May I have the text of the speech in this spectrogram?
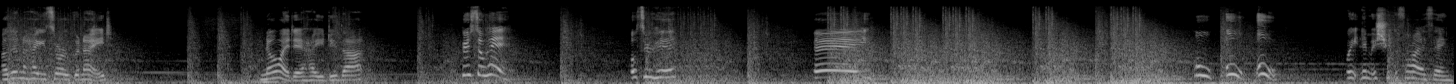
I don't know how you throw a grenade. No idea how you do that. Still here? Oh, through here. Hey! Oh, oh, oh! Wait, let me shoot the fire thing.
